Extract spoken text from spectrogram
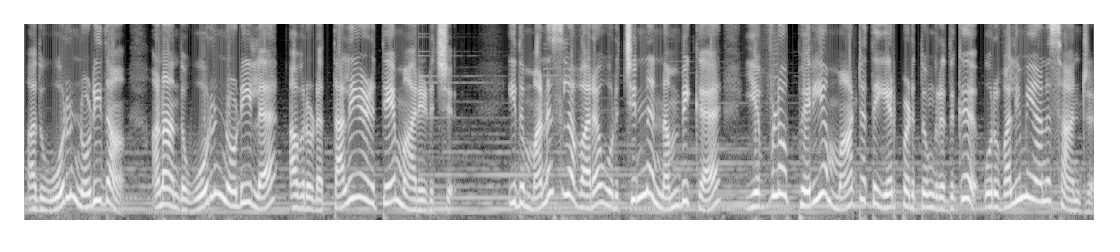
அது ஒரு நொடிதான். ஆனா அந்த ஒரு நொடியில அவரோட தலையெழுத்தே மாறிடுச்சு. இது மனசுல வர ஒரு சின்ன நம்பிக்கை எவ்ளோ பெரிய மாற்றத்தை ஏற்படுத்துங்கிறதுக்கு ஒரு வலிமையான சான்று.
